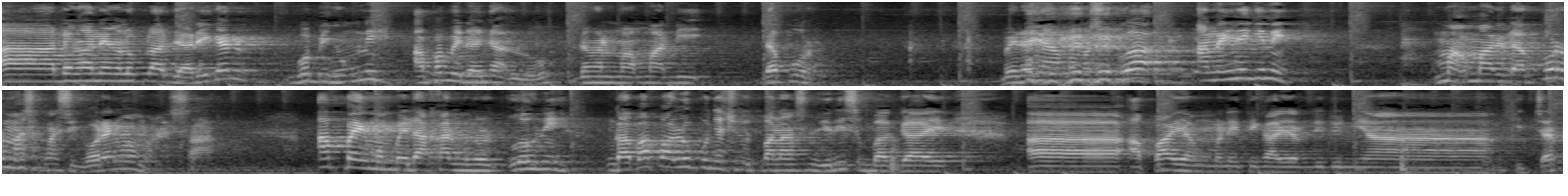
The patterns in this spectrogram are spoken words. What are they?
Ah, dengan yang lu pelajari kan gue bingung nih apa bedanya lu dengan mama di dapur? Bedanya apa maksud gue anehnya gini, mama di dapur masak nasi goreng lo masak. Apa yang membedakan menurut lu nih? Nggak apa-apa lu punya sudut pandang sendiri sebagai eh, apa yang meniti karir di dunia kitchen,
